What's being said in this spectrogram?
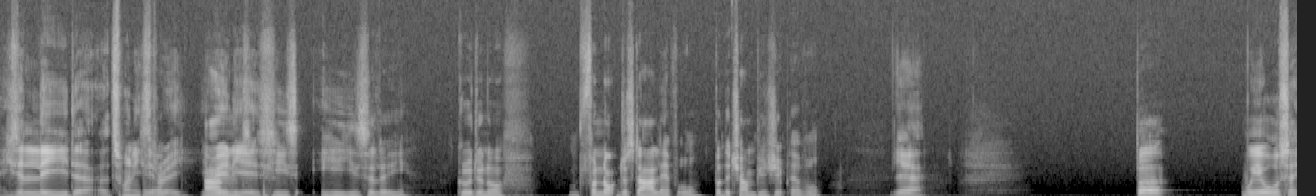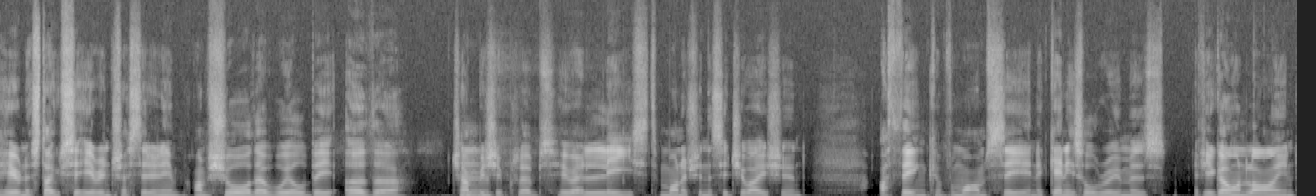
He's a leader at twenty-three. He and really is. He's easily good enough for not just our level, but the championship level. Yeah. But we're also hearing that Stoke City are interested in him. I'm sure there will be other championship mm. clubs who are at least monitoring the situation. I think, and from what I'm seeing, again, it's all rumours. If you go online,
